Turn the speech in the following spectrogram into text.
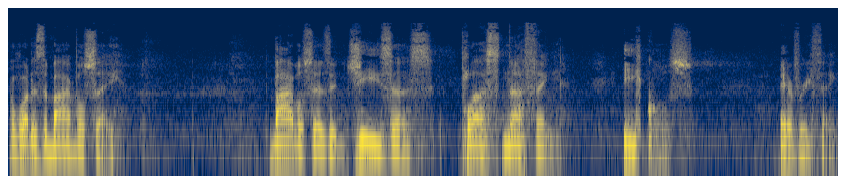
And what does the Bible say? The Bible says that Jesus plus nothing equals everything.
